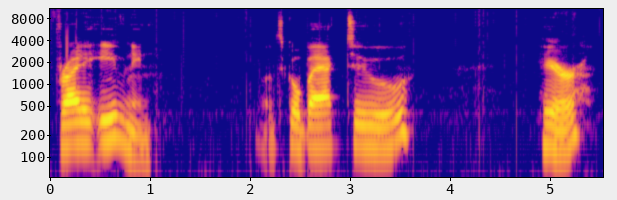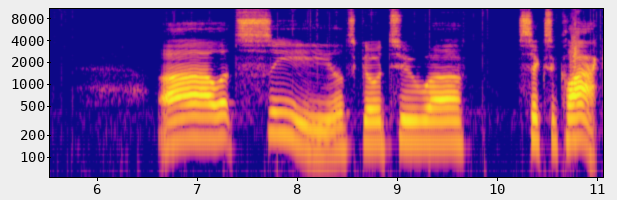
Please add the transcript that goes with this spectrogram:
Friday evening. Let's go back to here. Uh, let's see. Let's go to uh, 6 o'clock.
